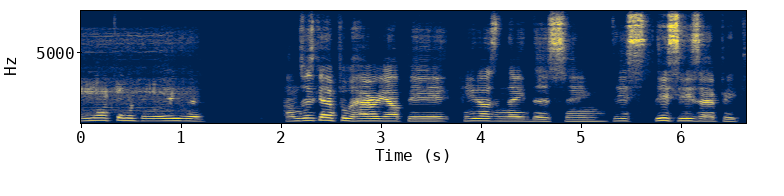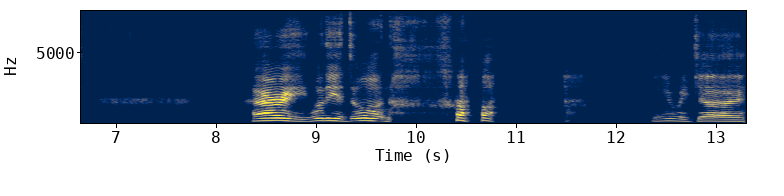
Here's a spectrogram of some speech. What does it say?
You're not going to believe it. I'm just going to put Harry up here. He doesn't need this thing. This, this is epic. Harry, what are you doing? here we go.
